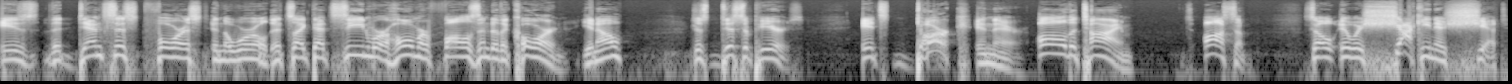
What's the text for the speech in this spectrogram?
is the densest forest in the world. It's like that scene where Homer falls into the corn, you know? Just disappears. It's dark in there all the time. It's awesome. So it was shocking as shit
